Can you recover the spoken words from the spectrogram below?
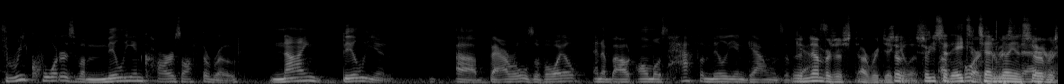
three quarters of a million cars off the road, 9 billion uh, barrels of oil, and about almost half a million gallons of gas. The gas. numbers are, st- are so, ridiculous. so you said Of eight to course, 10 they're million staggering. servers.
